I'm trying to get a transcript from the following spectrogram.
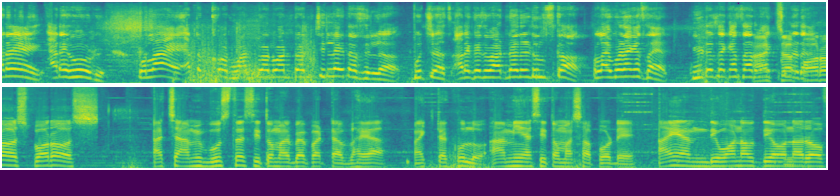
আরে আরে হুড পোলাই এতক্ষণ ওয়ান টু ওয়ান টু চিল্লাইতাছিল। বুঝছস? আরে কইছে ওয়ান ক? পোলাই পড়ে গেছে। আচ্ছা পরশ পরশ। আচ্ছা আমি বুঝতেছি তোমার ব্যাপারটা ভাইয়া। মাইকটা খুলো। আমি আছি তোমার সাপোর্টে I am the one of the owner of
